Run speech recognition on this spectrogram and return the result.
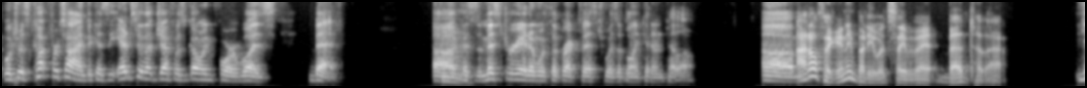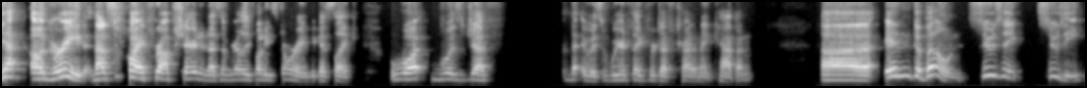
which was cut for time because the answer that Jeff was going for was bed. Because the mystery item with the breakfast was a blanket and pillow. Um, I don't think anybody would say bed to that. Yeah, agreed. That's why Rob shared it as a really funny story because, like, what was Jeff? It was a weird thing for Jeff to try to make happen. Uh, in Gabon, Susie Susie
